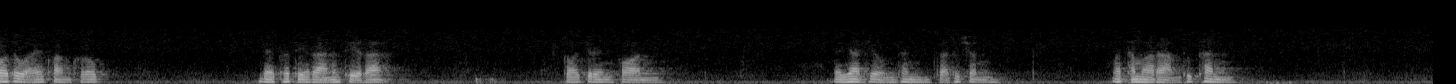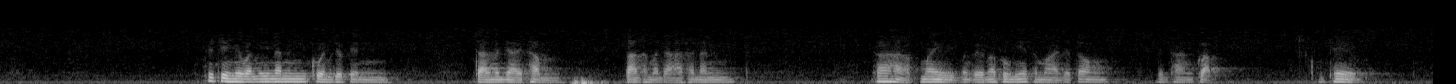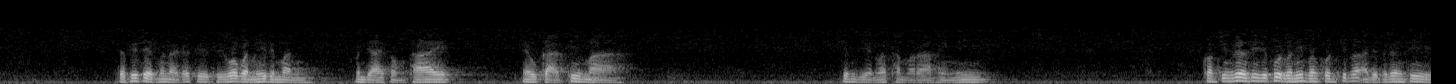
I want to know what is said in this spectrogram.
อถวายความเคารพแด่พระเถรานุเถระ ขอเจริญพรในญาติโยมท่านสาธุชนวัธมารามทุกท่าน ที่จริงในวันนี้นั้นควรจะเป็นการบรรยายธรรมตามธรรมดาเท่านั้น ถ้าหากไม่บังเอิญว่าพรุ่งนี้สมาจะต้องเดินทางกลับกรุงเทพ จะพิเศษมาหน่อยก็คือ ถือว่าวันนี้เป็นวันบรรยายส่งท้ายในโอกาสที่มาเยี่ยมเยียนวัดธรรมรามแห่งนี้ ความจริงเรื่องที่จะพูดวันนี้บางคนคิดว่าอาจจะเป็นเรื่องที่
